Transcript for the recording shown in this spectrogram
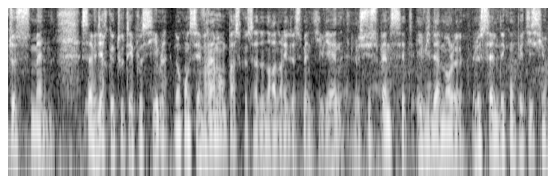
deux semaines. Ça veut dire que tout est possible. Donc, on ne sait vraiment pas ce que ça donnera dans les deux semaines qui viennent. Le suspense, c'est évidemment le, le sel des compétitions.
